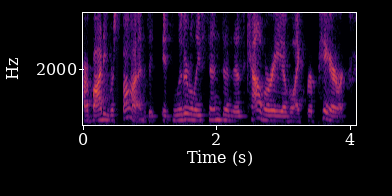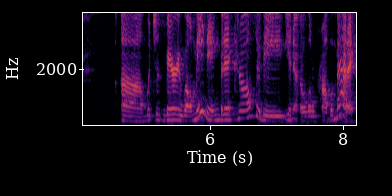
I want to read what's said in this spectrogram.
our body responds. It, it literally sends in this cavalry of like repair um, which is very well meaning but it can also be you know a little problematic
